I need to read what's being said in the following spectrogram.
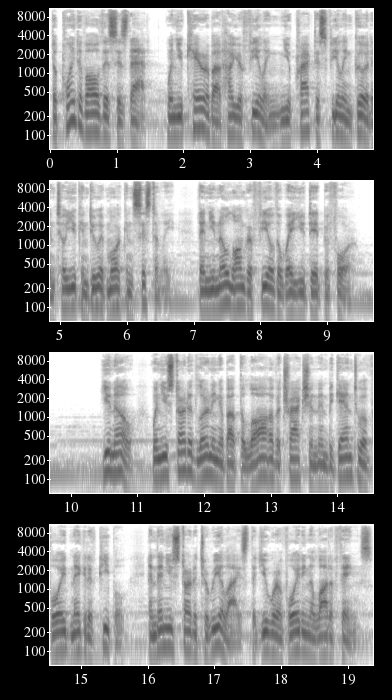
The point of all this is that, when you care about how you're feeling you practice feeling good until you can do it more consistently, then you no longer feel the way you did before. You know, when you started learning about the law of attraction and began to avoid negative people, and then you started to realize that you were avoiding a lot of things.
